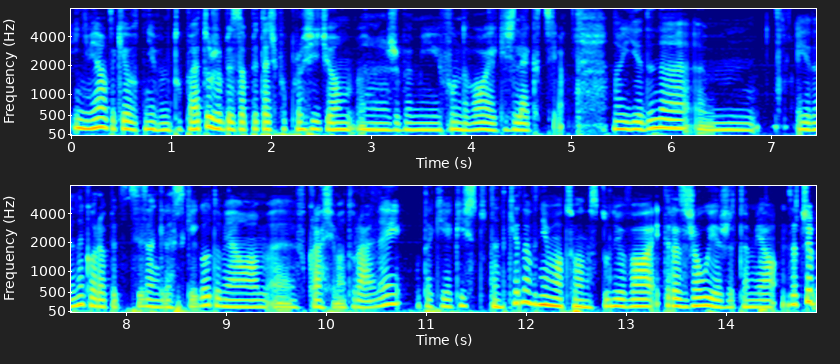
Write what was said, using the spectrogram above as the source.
i nie miałam takiego, nie wiem, tupetu, żeby zapytać, poprosić ją, y, żeby mi fundowała jakieś lekcje. No i jedyne, jedyne korepetycje z angielskiego to miałam y, w klasie maturalnej u takiej jakiejś studentki, ja nawet nie wiem o co ona studiowała i teraz żałuję, że to miałam, znaczy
